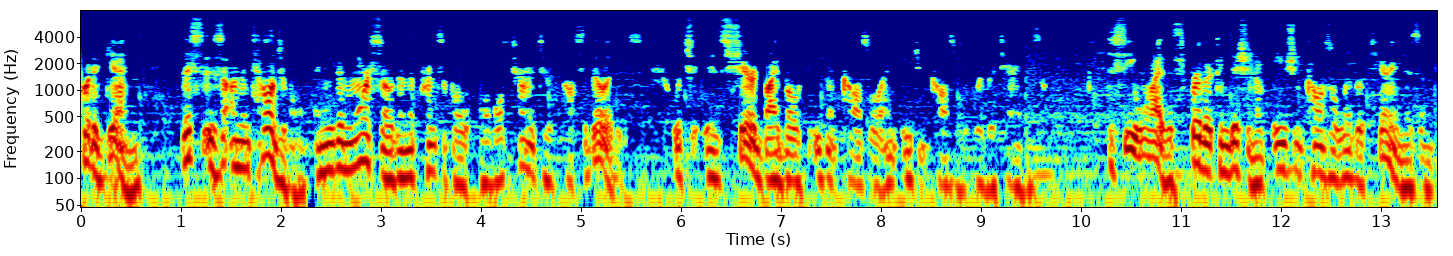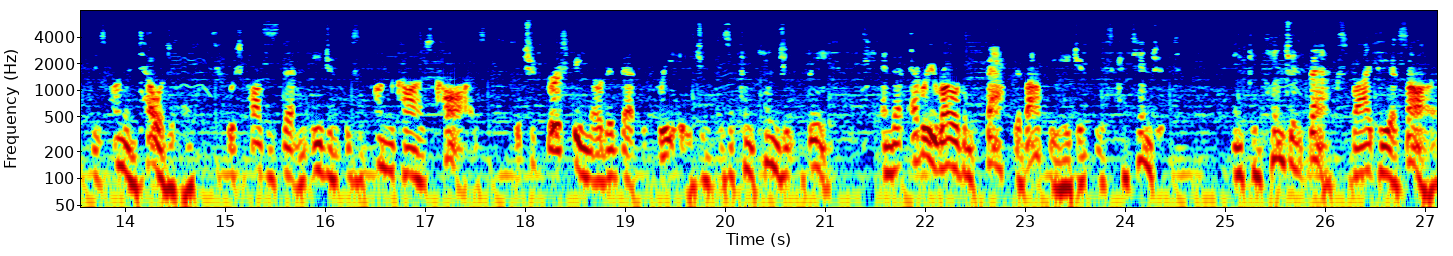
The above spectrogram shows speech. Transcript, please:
Put again, this is unintelligible, and even more so than the principle of alternative possibilities, which is shared by both event causal and agent causal libertarianism. To see why this further condition of agent causal libertarianism is unintelligible, which posits that an agent is an uncaused cause, it should first be noted that the free agent is a contingent being, and that every relevant fact about the agent is contingent. And contingent facts, by PSR,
